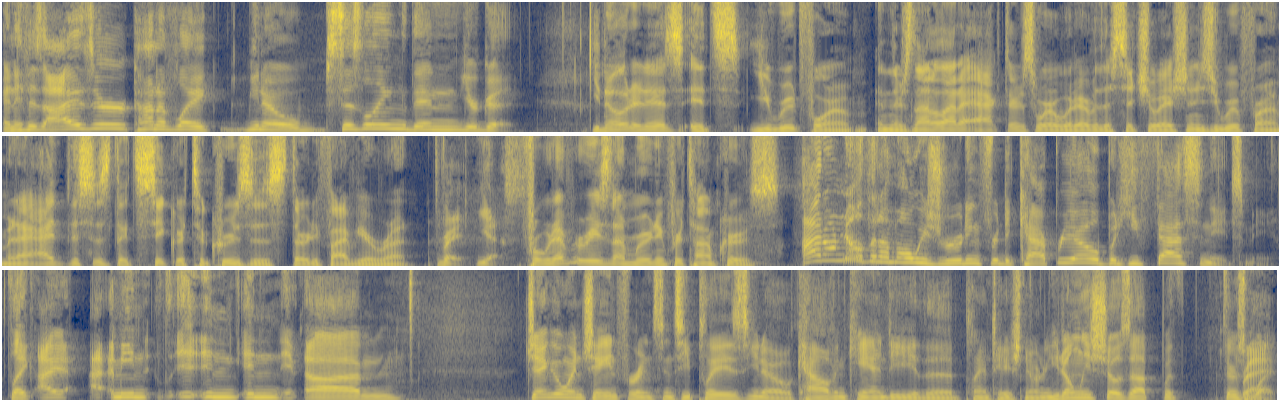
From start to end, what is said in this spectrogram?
and if his eyes are kind of like you know sizzling then you're good You know what it is? It's you root for him, and there's not a lot of actors where whatever the situation is, you root for him. And I, I this is the secret to Cruise's 35 year run. right yes For whatever reason, I'm rooting for Tom Cruise. I don't know that I'm always rooting for DiCaprio, but he fascinates me. Like I, I mean, in in um, Django Unchained, for instance, he plays you know Calvin Candie, the plantation owner. He only shows up with there's Right. what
